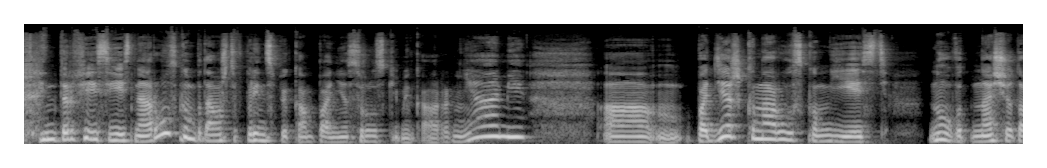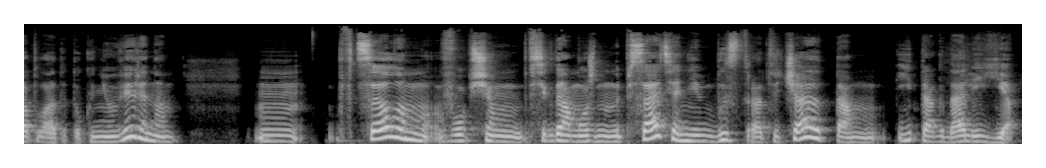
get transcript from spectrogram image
интерфейс есть на русском, потому что, в принципе, компания с русскими корнями, э, поддержка на русском есть. Ну, вот насчет оплаты только не уверена. В целом, в общем, всегда можно написать, они быстро отвечают там и так далее.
